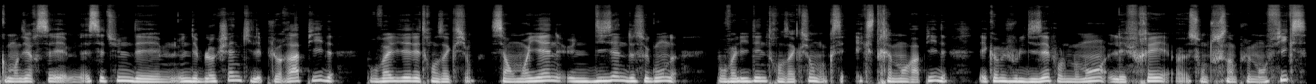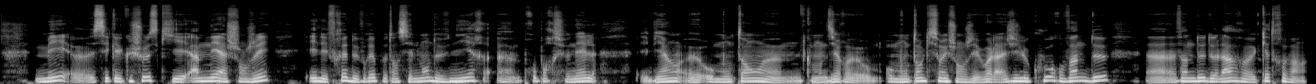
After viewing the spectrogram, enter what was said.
comment dire, c'est c'est une des une des blockchains qui est les plus rapides pour valider les transactions. C'est en moyenne une dizaine de secondes pour valider une transaction, donc c'est extrêmement rapide. Et comme je vous le disais, pour le moment, les frais euh, sont tout simplement fixes, mais euh, c'est quelque chose qui est amené à changer, et les frais devraient potentiellement devenir euh, proportionnels, eh bien, au montant, comment dire, au, montant qui sont échangés. Voilà, j'ai le cours 22, 22 dollars 80.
